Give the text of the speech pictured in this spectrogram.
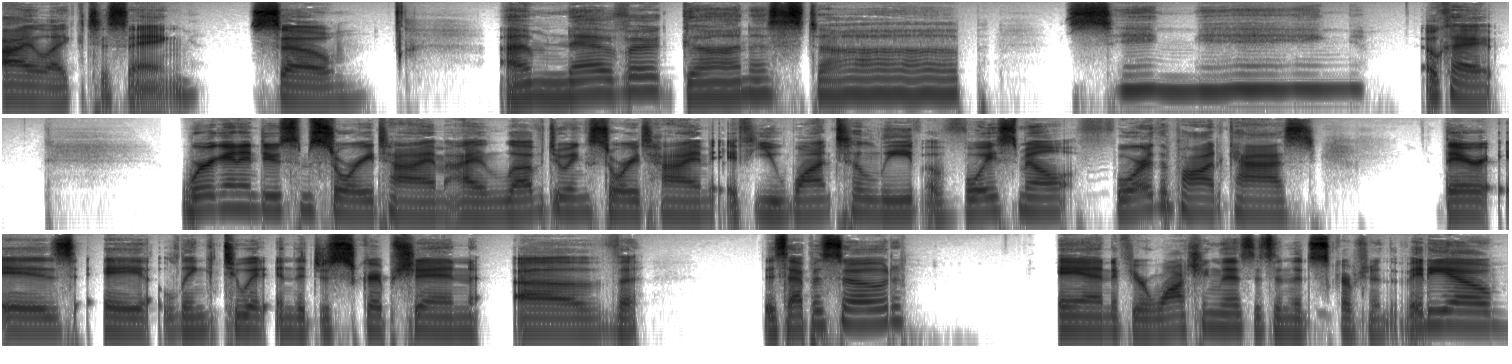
I like to sing. So I'm never gonna stop singing. Okay. We're going to do some story time. I love doing story time. If you want to leave a voicemail for the podcast, there is a link to it in the description of this episode. And if you're watching this, it's in the description of the video.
